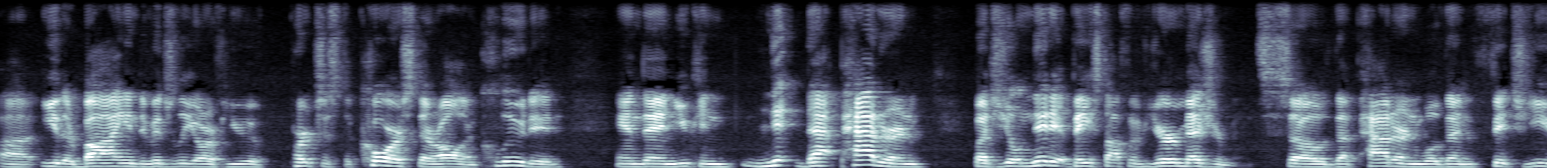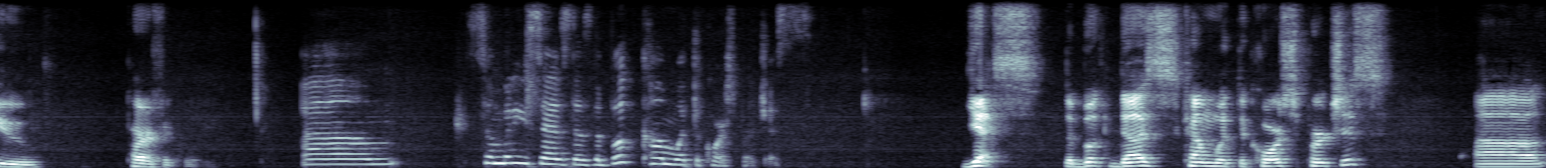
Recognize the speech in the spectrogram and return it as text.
uh, either buy individually or if you have purchased the course, they're all included. And then you can knit that pattern, but you'll knit it based off of your measurements. So the pattern will then fit you perfectly. Um, somebody says, does the book come with the course purchase? Yes, the book does come with the course purchase. Uh,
